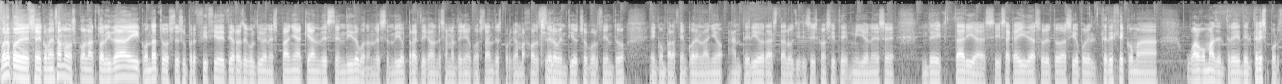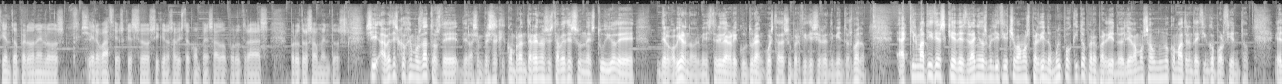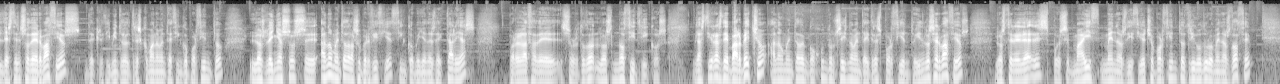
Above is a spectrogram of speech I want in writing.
Bueno, pues eh, comenzamos con la actualidad y con datos de superficie de tierras de cultivo en España que han descendido, bueno, han descendido prácticamente, se han mantenido constantes porque han bajado el 0,28% en comparación con el año anterior hasta los 16,7 millones eh, de hectáreas. Y esa caída sobre todo ha sido por el 13,1 o algo más del, del 3%, perdón, en los herbáceos, que eso sí que nos ha visto compensado por otras por otros aumentos. Sí, a veces cogemos datos de, las empresas que compran terrenos, esta vez es un estudio de, del gobierno, del Ministerio de Agricultura, encuesta de superficies y rendimientos. Bueno, aquí el matiz es que desde el año 2018 vamos perdiendo muy poquito, pero perdiendo, llegamos a un 1,35%. El descenso de herbáceos, de crecimiento del 3,95%, los leñosos eh, han aumentado la superficie, 5 millones de hectáreas, por el alza de, sobre todo, los no cítricos. Las tierras de barbecho han aumentado en conjunto un 6,93%. Y en los herbáceos, los cereales, pues maíz menos 18%, trigo duro menos 12%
